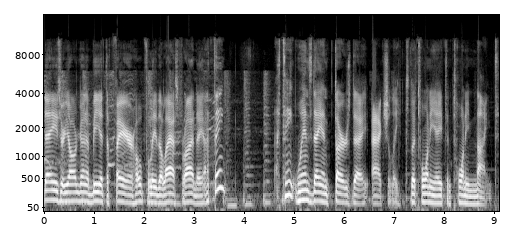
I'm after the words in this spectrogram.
days are y'all going to be at the fair? Hopefully, the last Friday. I think. I think Wednesday and Thursday, actually, the 28th and 29th,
